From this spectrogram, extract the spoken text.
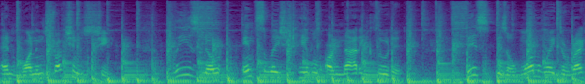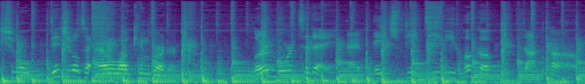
and one instruction sheet. Please note installation cables are not included. This is a one-way directional digital to analog converter. Learn more today at hdtvhookup.com.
